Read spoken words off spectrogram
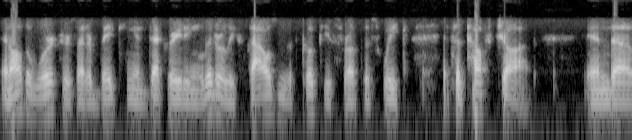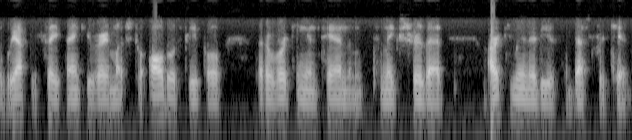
and all the workers that are baking and decorating literally thousands of cookies throughout this week. It's a tough job, and uh, we have to say thank you very much to all those people that are working in tandem to make sure that our community is the best for kids.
